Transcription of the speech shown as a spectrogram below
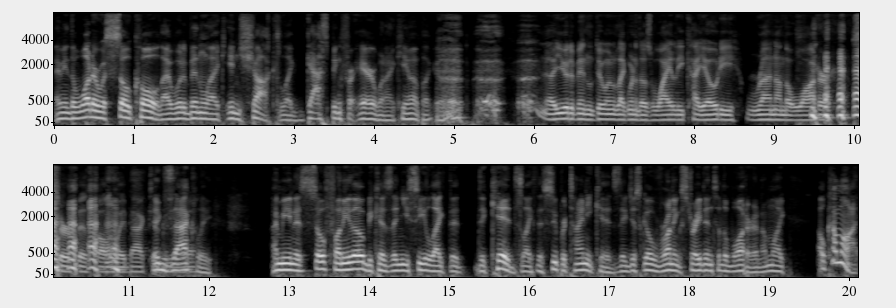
I mean, the water was so cold. I would have been like in shock, like gasping for air when I came up. Like, no, you would have been doing like one of those wily coyote run on the water surface all the way back to the, uh, exactly. I mean, it's so funny though because then you see like the the kids, like the super tiny kids, they just go running straight into the water, and I'm like, oh come on!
